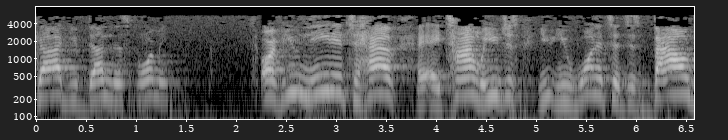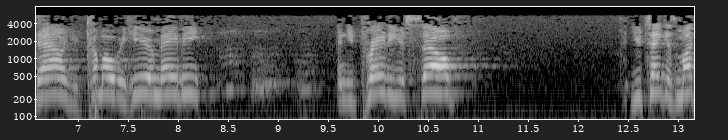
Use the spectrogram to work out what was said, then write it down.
God, you've done this for me. Or if you needed to have a, a time where you just you, you wanted to just bow down, you'd come over here maybe and you'd pray to yourself. You take as much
